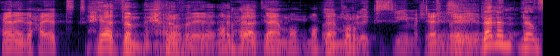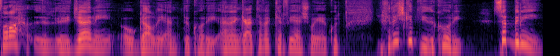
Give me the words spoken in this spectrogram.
أحيانا إذا حياتك حياة ذنب مو بحياة دائم مو مو تروح مرضي ال extreme عشان يعني-. إيه، لا لا لا صراحة جاني وقال لي أنت ذكوري أنا قاعد أفكر فيها شوية أقول يا أخي ليش قلت لي ذكوري؟ سبني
